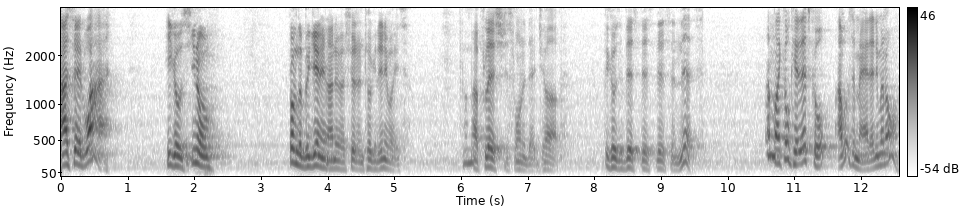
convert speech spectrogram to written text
I said, Why? He goes, You know, from the beginning, I knew I shouldn't have took it anyways. But my flesh just wanted that job because of this, this, this, and this. I'm like, Okay, that's cool. I wasn't mad at him at all.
